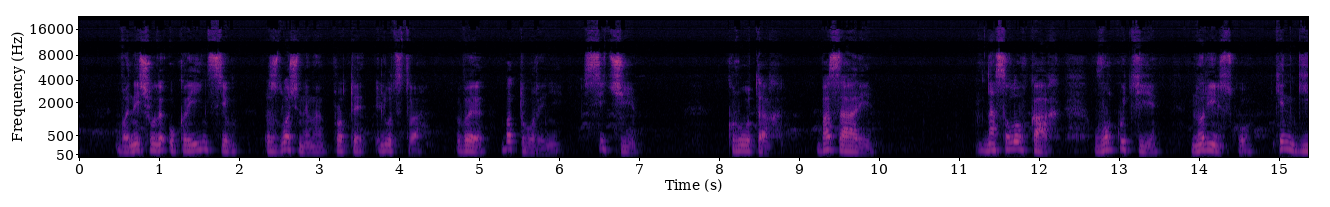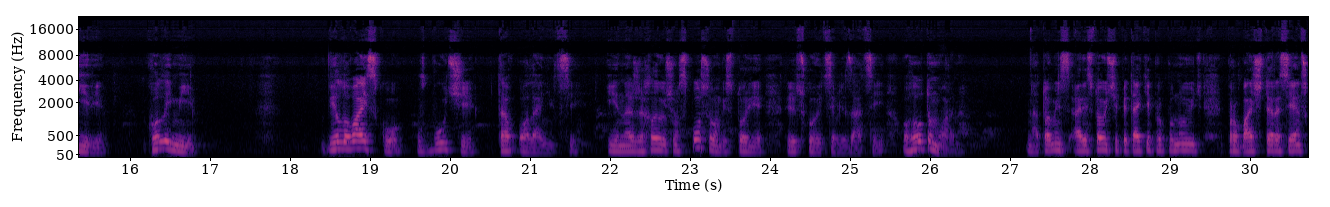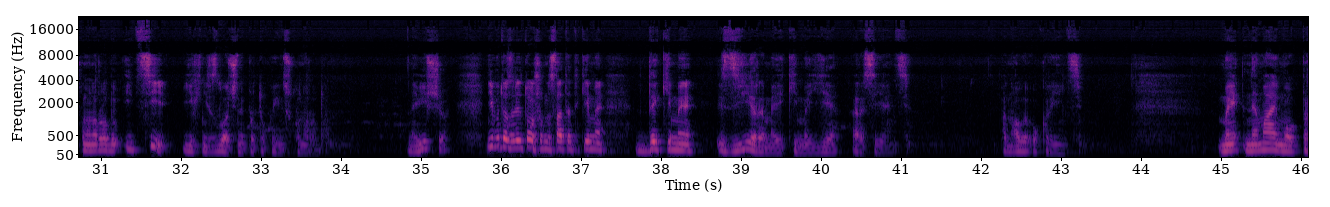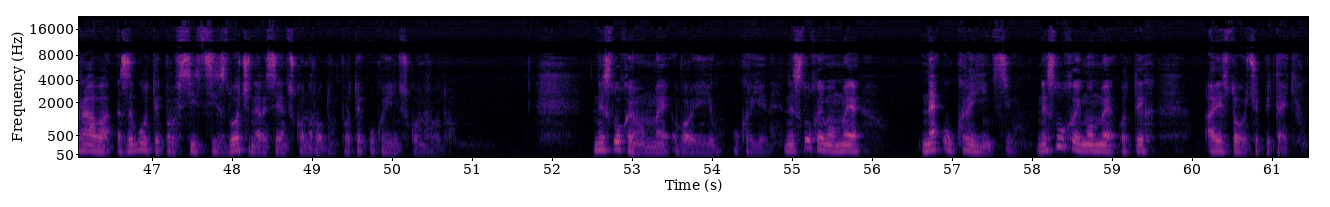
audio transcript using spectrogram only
винищували українців злочинами проти людства в Батурині, Січі, Крутах, Базарі, на Соловках, в Уркуті, Норільську, Кенгірі, Колимі, в Іловайську, в Бучі та в Оленівці. І найжахливішим способом в історії людської цивілізації голодоморами. Натомість арестовичі Пітеки пропонують пробачити росіянському народу і ці їхні злочини проти українського народу. Навіщо? Нібито для того, щоб не стати такими дикими звірами, якими є росіянці. Панове українці, ми не маємо права забути про всі ці злочини росіянського народу проти українського народу. Не слухаємо ми ворогів України, не слухаємо ми не українців, не слухаємо ми отих арестовичів пітеків.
